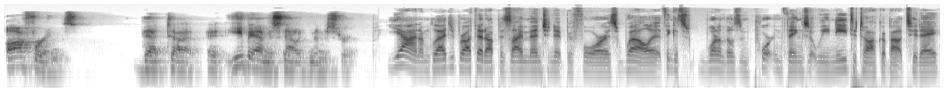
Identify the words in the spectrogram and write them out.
offerings that uh, EBAM is now administering. Yeah, and I'm glad you brought that up as I mentioned it before as well. I think it's one of those important things that we need to talk about today.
